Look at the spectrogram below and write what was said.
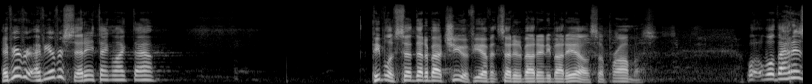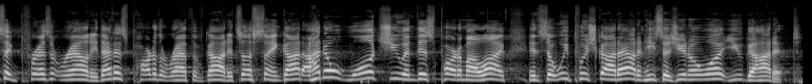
Have you ever, have you ever said anything like that? People have said that about you if you haven't said it about anybody else, I promise. Well, that is a present reality. That is part of the wrath of God. It's us saying, God, I don't want you in this part of my life. And so we push God out, and He says, You know what? You got it.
